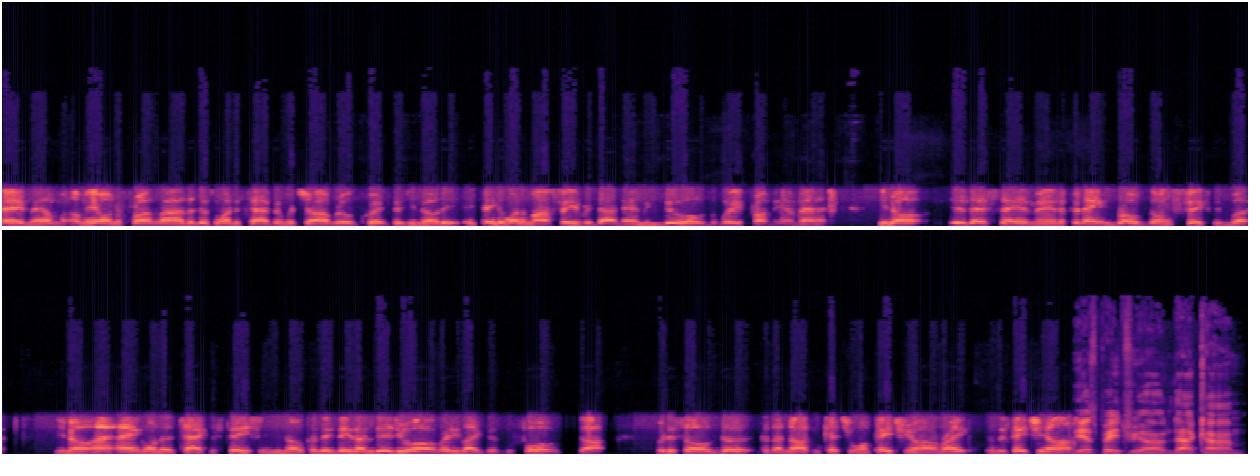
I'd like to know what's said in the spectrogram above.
Hey man, I'm I'm here on the front lines. I just wanted to tap in with y'all real quick because you know they they taking one of my favorite dynamic duos away from me, and man. You know, is that saying, man? If it ain't broke, don't fix it. But you know, I, I ain't gonna attack the station, you know, because they they done did you already like this before, Doc. But it's all good because I know I can catch you on Patreon, right? Is it Patreon? Yes, Patreon.com.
